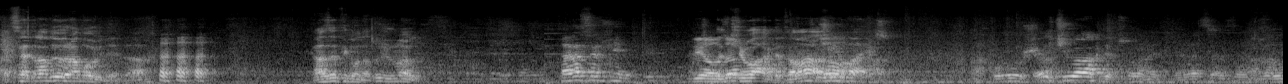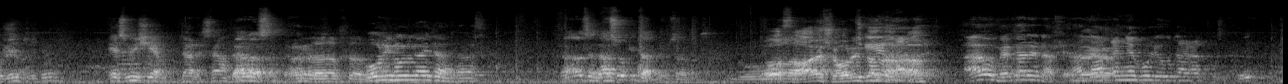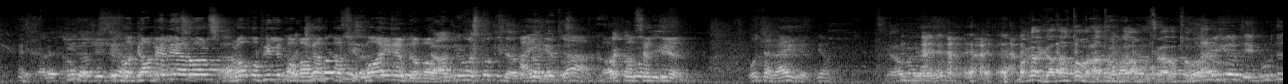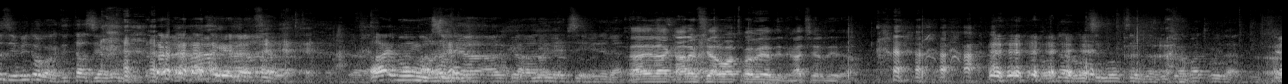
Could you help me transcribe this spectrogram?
აი, ცენტრალდე რა მოვიდე რა. გაზეთი გონდა თუ ჟურნალი? რაღაცებში. დიოდა. ჩივაგდე, თამა? ჩივაგდე. უშა ჩივაგდე, სხვა რაღაცა. ეს მიშია დარასა დარასა დარასა. ორი ნული გაიდა დარასა დარასა ნასოკიტაბებს ამას. ო საერთოდ შორი და რა? აუ მეკარე ნახე. რა დაყენებული უდარაკული ხო გაბელია რო რო ყოფილიყო მაგათ კაცი ხო აიღებდა მაგა ვლადივოსტოკიდან აიღებდა. აკონცენტიან ოთა რა აიღებდა მაგა გადახტობა რა თქმა უნდა ამბობს გადახტობა ორი გერდი გურდეს იმიტომ გაქვს თითაზე არის აი მომს აი რა კარებში არ ვარტყებიადი გაჩერდი რა. და რუსი მომწევდა ბიჭაპატყვილა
